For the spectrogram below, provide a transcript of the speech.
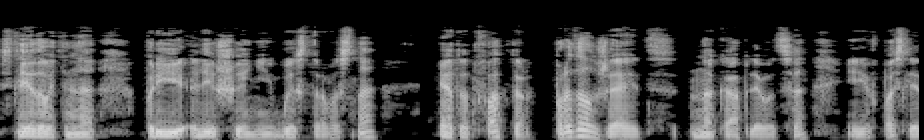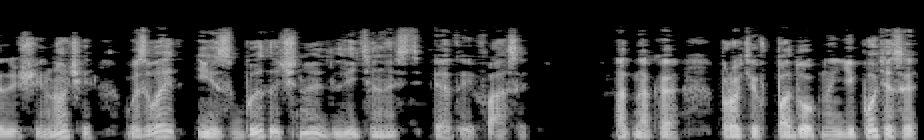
Следовательно, при лишении быстрого сна этот фактор продолжает накапливаться и в последующие ночи вызывает избыточную длительность этой фазы. Однако против подобной гипотезы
